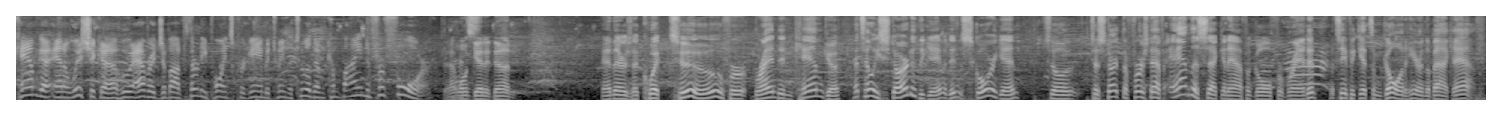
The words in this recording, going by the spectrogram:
Kamga and Awosika, who average about 30 points per game between the two of them, combined for four. That That's won't get it done. And there's a quick two for Brandon Kamga. That's how he started the game and didn't score again. So to start the first half and the second half, a goal for Brandon. Let's see if it gets him going here in the back half.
